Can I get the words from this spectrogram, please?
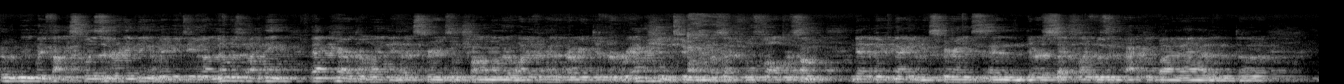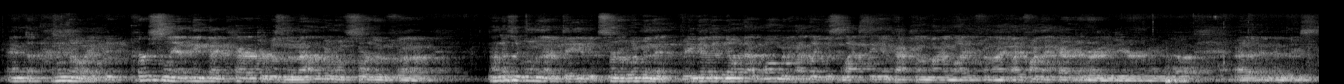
it's not explicit or anything, or maybe it's even unnoticed, but I think that character likely had experienced some trauma in their life and had a very different reaction to a sexual assault or some negative, negative experience, and their sex life was impacted by that, and, uh, and I don't know, I, it- personally, I think that character was an amalgam of sort of, uh, not necessarily women that I've dated, but sort of women that maybe I didn't know at that but had like this lasting impact on my life, and I, I find that character very endearing, and, uh, uh, and, and things,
